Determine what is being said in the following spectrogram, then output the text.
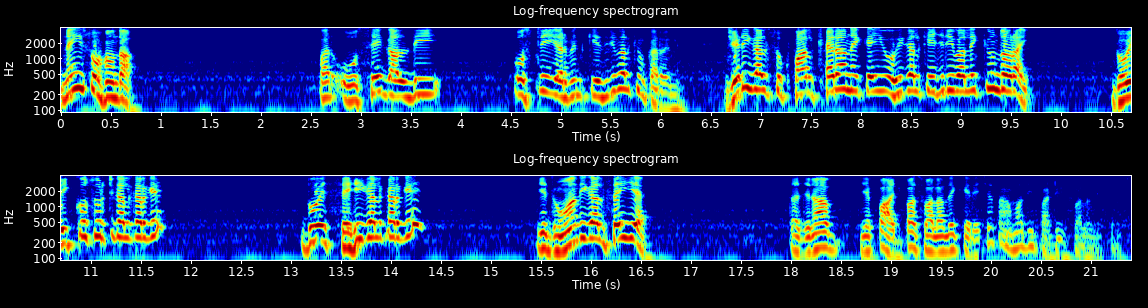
ਨਹੀਂ ਸੁਹਾਉਂਦਾ, ਪਰ ਉਸੇ ਗੱਲ ਦੀ ਪੁਸ਼ਟੀ ਅਰਵਿੰਦ ਕੇਜਰੀਵਾਲ ਕਿਉਂ ਕਰ ਰਹੇ ਨੇ ਜਿਹੜੀ ਗੱਲ ਸੁਖਪਾਲ ਖਹਿਰਾ ਨੇ ਕਹੀ, ਉਹੀ ਗੱਲ ਕੇਜਰੀਵਾਲ ਨੇ ਕਿਉਂ ਦੁਹਰਾਈ? ਦੋ ਇੱਕੋ ਸੁਰ ਚ ਗੱਲ ਕਰ ਗਏ ਦੋ ਸਹੀ ਗੱਲ ਕਰ ਗਏ ਜੇ ਦੋਵਾਂ ਦੀ ਗੱਲ ਸਹੀ ਹੈ, ਤਾਂ ਜਨਾਬ ਜੇ ਭਾਜਪਾ ਸਵਾਲਾਂ ਦੇ ਘੇਰੇ ਚ ਤਾਂ ਆਮ ਆਦਮੀ ਪਾਰਟੀ ਵੀ ਸਵਾਲਾਂ ਦੇ ਘੇਰੇ ਚ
